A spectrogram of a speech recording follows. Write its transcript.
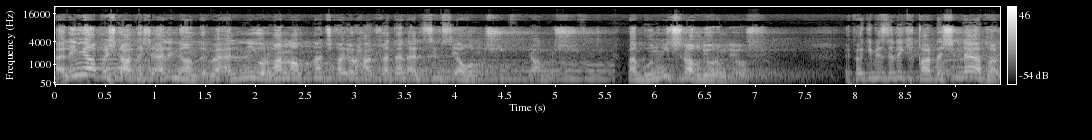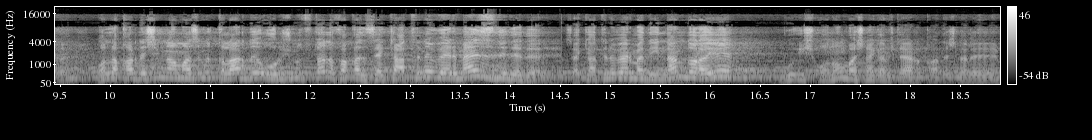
Elim yapıştı ateşe, elim yandı. Ve elini yorganın altından çıkarıyor. Hakikaten eli simsiyah olmuş, yanmış. Ben bunun için ağlıyorum diyor. E peki biz dedik ki kardeşin ne yapardı? Valla kardeşim namazını kılardı, orucunu tutardı fakat zekatını vermezdi dedi. Zekatını vermediğinden dolayı bu iş onun başına gelmiş değerli kardeşlerim.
